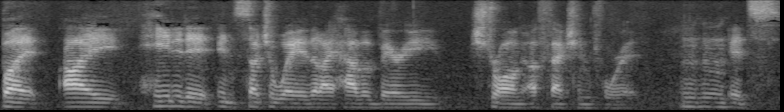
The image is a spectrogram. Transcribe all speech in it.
but i hated it in such a way that i have a very strong affection for it Mm-hmm. it's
